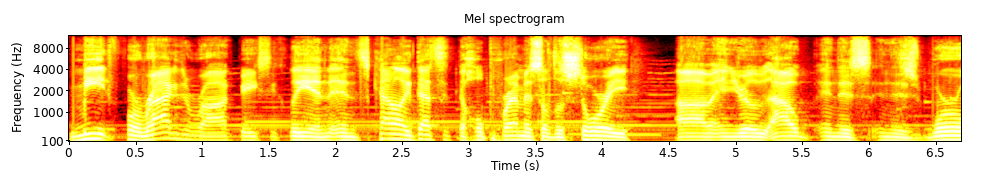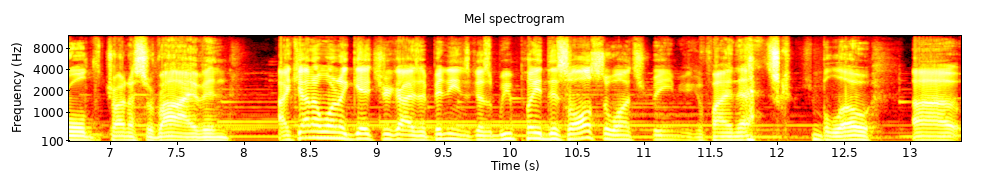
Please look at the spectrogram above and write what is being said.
meet for Ragnarok, basically. And, and it's kind of like that's like the whole premise of the story. Um, and you're out in this in this world trying to survive. And I kind of want to get your guys' opinions because we played this also on stream. You can find that description below. Uh,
